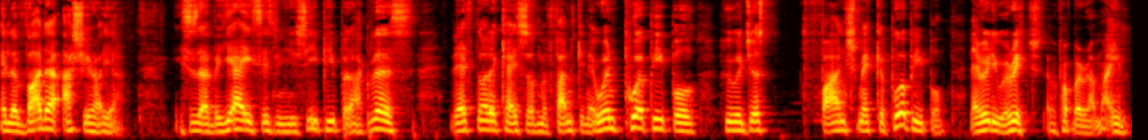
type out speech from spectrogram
elevada ashiraya." He says over here. He says, when you see people like this, that's not a case of mefankin. They weren't poor people who were just fine shmecker poor people. They really were rich. They were proper ramaim.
